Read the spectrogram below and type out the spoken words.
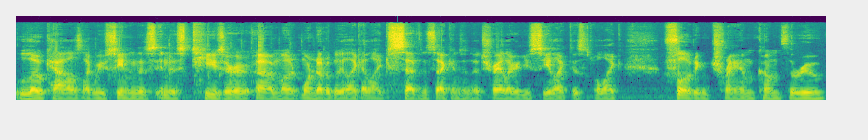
locales like we've seen in this in this teaser uh, more, notably like at like seven seconds in the trailer you see like this little like floating tram come through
